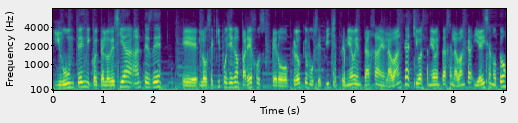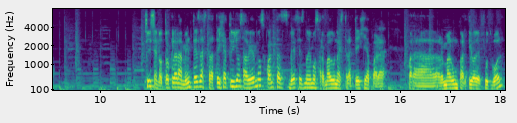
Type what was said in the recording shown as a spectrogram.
y un técnico. Te lo decía antes de, eh, los equipos llegan parejos, pero creo que Bucetich tenía ventaja en la banca, Chivas tenía ventaja en la banca y ahí se notó. Sí, se notó claramente, es la estrategia. Tú y yo sabemos cuántas veces no hemos armado una estrategia para, para armar un partido de fútbol.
